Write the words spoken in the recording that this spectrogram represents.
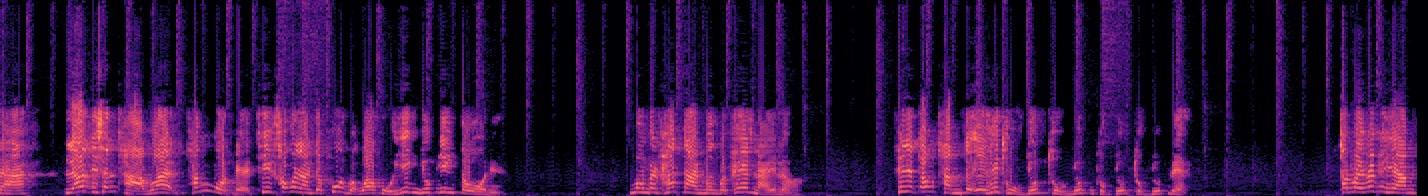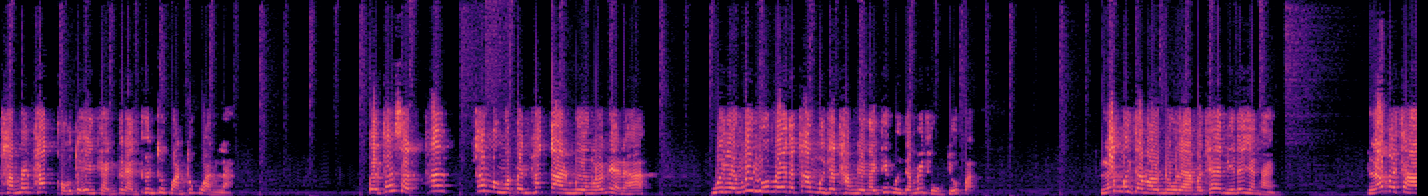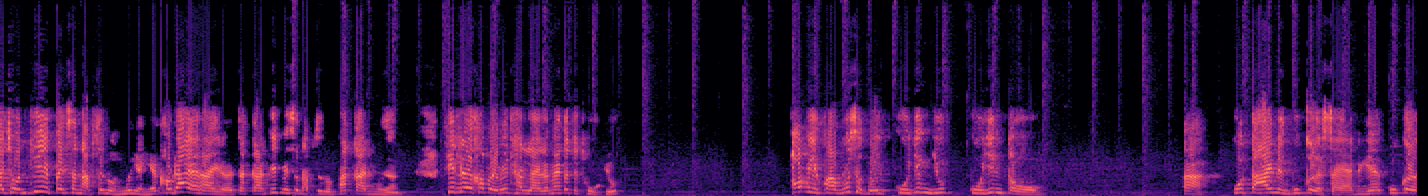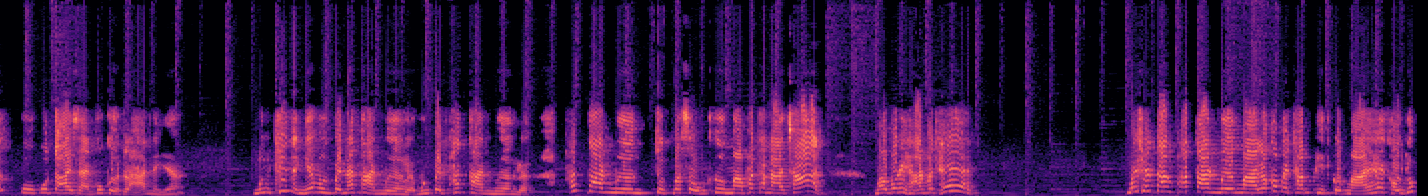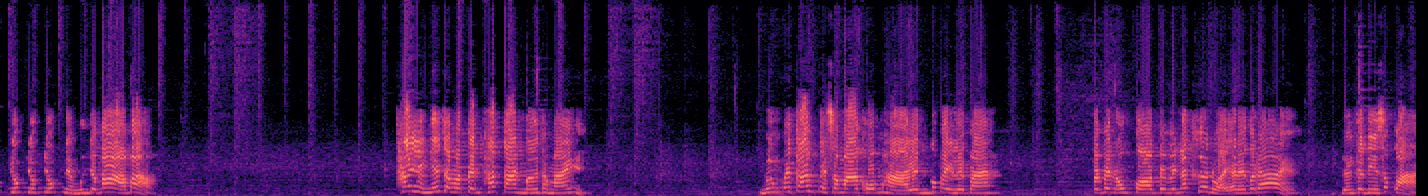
นะคะ แล้วดิฉันถามว่าทั้งหมดเนี่ย ที่เขากำลังจะพูดบอกว่าหูยิ่งยุบยิ่งโตเนี่ยมึงเป็นพรรคการเมืองประเภทไหนเหรอ ที่จะต้องทำตัวเองให้ถูกยุบ ถูกยุบ ถูกยุบ ถูกยุบเนี่ยทำไมไม่พยายามทำให้พรรคของตัวเองแข็งแกร่งขึ้นทุกวันทุกวันล่ะเออถ้าสัตถ้าถ้ามึงมาเป็นพรรคการเมืองแล้วเนี่ยนะฮะมึงยังไม่รู้แม้กระทั่งมึงจะทำยังไงที่มึงจะไม่ถูกยุบอะแล้วมึงจะมาดูแลประเทศนี้ได้ยังไง แล้วประชาชนที่ไปสนับสนุนมึงอย่างเงี้ยเขาได้อะไรเหรอจากการที่ไปสนับสนุนพรรคการเมือง ที่เลือกเข้าไปไม่ทันไรแล้วแม่ก็จะถูกยุบเพราะมีความรู้สึกว่ากูยิ่งยุบกูยิ่งโต อะกูตายหนึ่งกูเกิดแสนอย่างเงี้ยกูเกิดกูกูตายแสนกูเกิดล้านอย่างเงี้ยมึงคิดอย่างเงี้ยมึงเป็นนักการเมืองเหรอมึงเป็นพรรคการเมืองเหรอพรรคการเมืองจุดประสงค์คือมาพัฒนาชาติ มาบริหารประเทศ ไม่ใช่ตั้งพรรคการเมืองมา แล้วก็ไปทำผิดกฎหมายให้เขายุบยุบยุบยุบเนี่ยมึงจะบ้าเปล่าถ้าอย่างนี้จะมาเป็นพรรคการเมืองทำไม มึงไปตั้งเป็นสมาคมหาอะไรมึงก็ไปเลยมาไปเป็นองค์กรไปเป็นนักเคลื่อนไหวอะไรก็ได้ ยังจะดีสักกว่า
